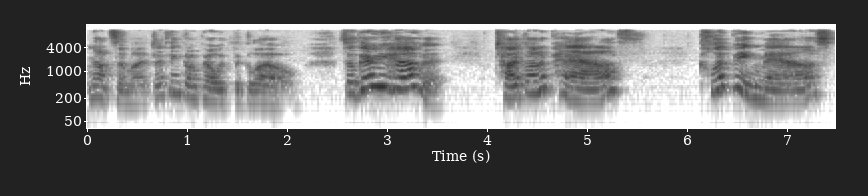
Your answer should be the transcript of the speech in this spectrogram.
not so much. I think I'll go with the glow. So there you have it. Type on a path, clipping mask,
